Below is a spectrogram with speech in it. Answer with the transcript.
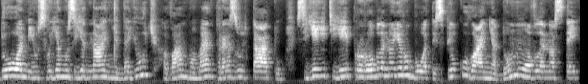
домі, у своєму з'єднанні дають вам момент результату всієї тієї проробленої роботи, спілкування, домовленостей,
